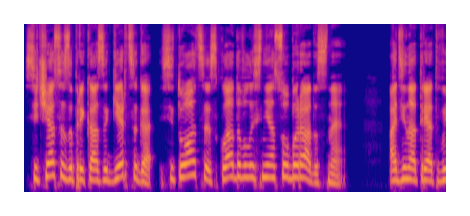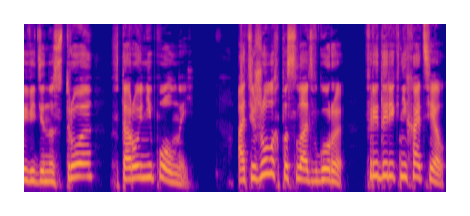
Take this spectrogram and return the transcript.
Сейчас из-за приказа герцога ситуация складывалась не особо радостная. Один отряд выведен из строя, второй неполный. А тяжелых посылать в горы Фредерик не хотел.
